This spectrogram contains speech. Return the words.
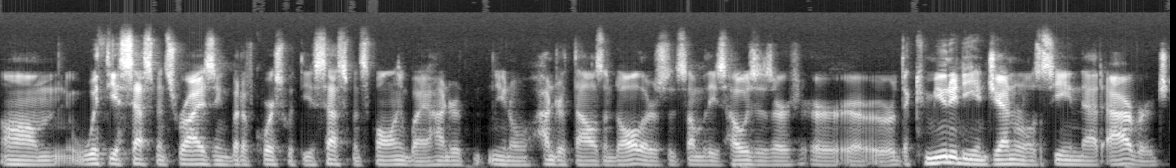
um, with the assessments rising, but of course with the assessments falling by a hundred, you know, hundred thousand dollars, some of these houses are, are, or the community in general is seeing that average.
